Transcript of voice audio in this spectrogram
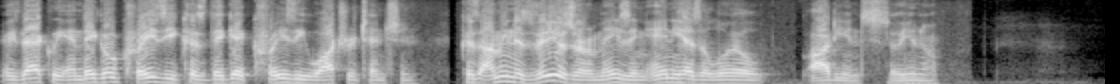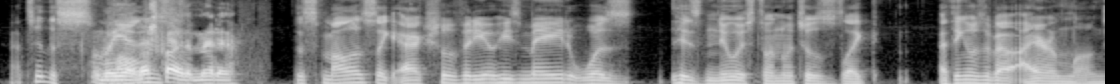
Exactly, and they go crazy because they get crazy watch retention. Because I mean his videos are amazing, and he has a loyal audience, so you know. i'd say the But smallest yeah, that's probably the meta. the smallest like actual video he's made was his newest one, which was like I think it was about Iron Lung.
